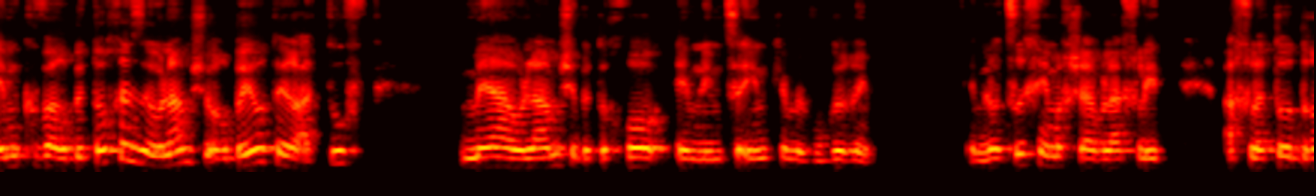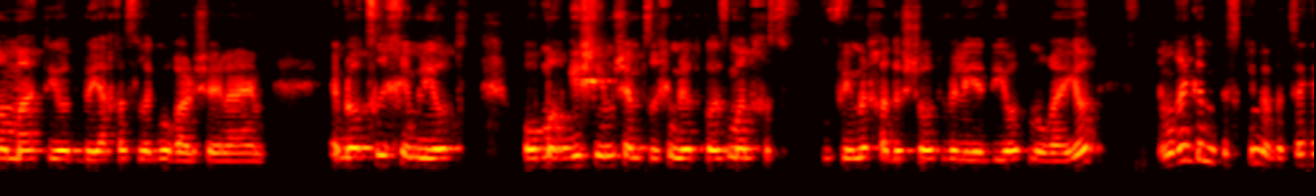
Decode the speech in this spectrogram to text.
הם כבר בתוך איזה עולם שהוא הרבה יותר עטוף מהעולם שבתוכו הם נמצאים כמבוגרים. הם לא צריכים עכשיו להחליט החלטות דרמטיות ביחס לגורל שלהם, הם לא צריכים להיות, או מרגישים שהם צריכים להיות כל הזמן חשופים לחדשות ולידיעות נוראיות, הם רגע מתעסקים בבצק.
